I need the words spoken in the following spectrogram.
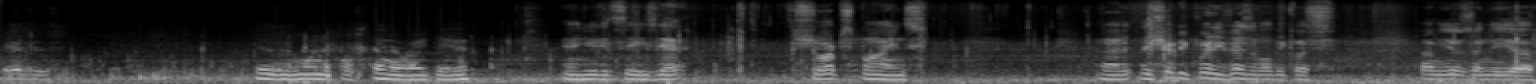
there's his, there's his wonderful stinger right there. And you can see he's got sharp spines. Uh, they should be pretty visible because I'm using the uh,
